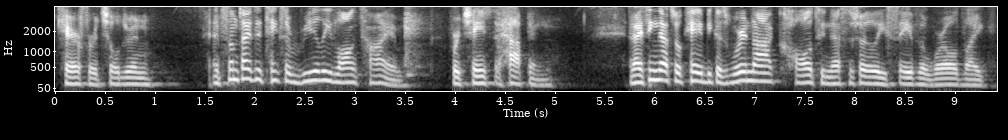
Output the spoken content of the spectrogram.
care for children and sometimes it takes a really long time for change to happen and I think that's okay because we're not called to necessarily save the world like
